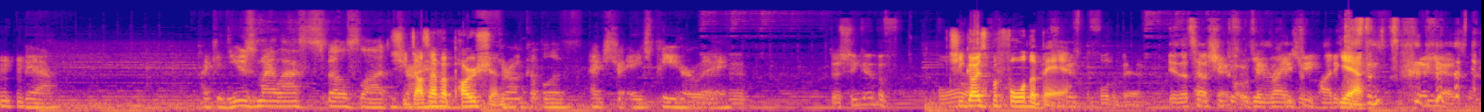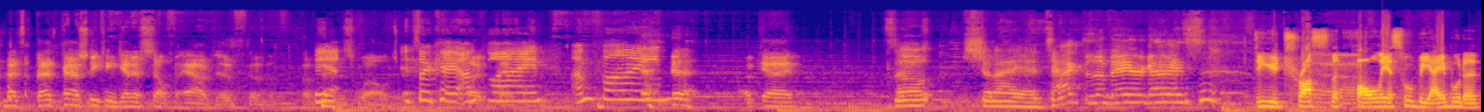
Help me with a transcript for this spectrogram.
Yeah. I could use my last spell slot. She does have a potion. Throw a couple of extra HP her way. Does she go before? She goes oh. before the She bear. goes before the bear. Yeah, that's how she Okay, got so within range she- of fighting Yeah. distance. So yes, that's that's how she can get herself out of, of, of Yeah. this world. It's okay. I'm Okay. fine. I'm fine. Okay. so, should I attack the bear, guys? Do you trust Yeah. that Folius will be able to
